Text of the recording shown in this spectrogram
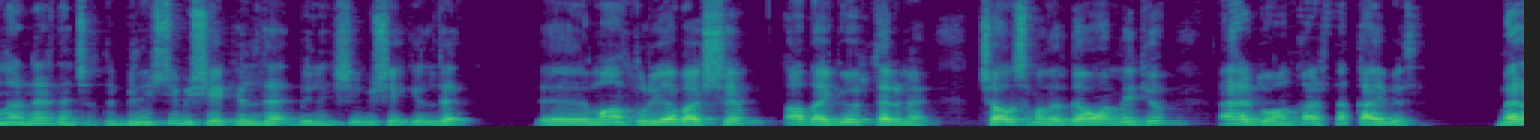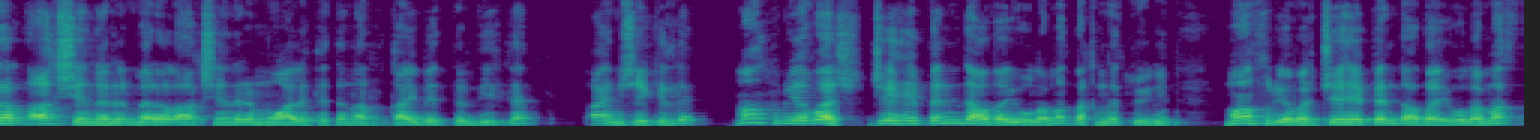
Bunlar nereden çıktı? Bilinçli bir şekilde, bilinçli bir şekilde e, Mansur Yavaş'ı aday gösterme çalışmaları devam ediyor. Erdoğan karşısında kaybetsin. Meral Akşener'in Meral Akşener'in muhalefete nasıl kaybettirdiyse aynı şekilde Mansur Yavaş CHP'nin de adayı olamaz. Bakın ne söyleyeyim. Mansur Yavaş CHP'nin de adayı olamaz.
